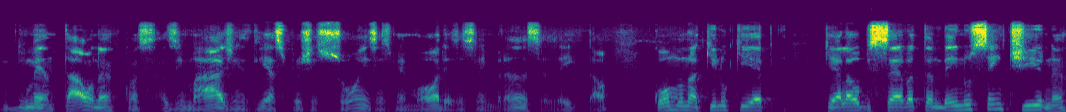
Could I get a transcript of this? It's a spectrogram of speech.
do mental, né, com as, as imagens e as projeções, as memórias, as lembranças e tal, como naquilo que é que ela observa também no sentir, né,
